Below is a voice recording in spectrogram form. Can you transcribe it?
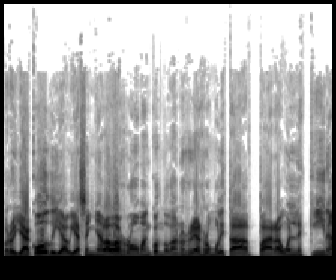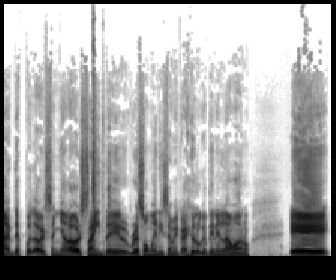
Pero ya Cody había señalado a Roman cuando ganó Real Rumble y estaba parado en la esquina después de haber señalado el sign de WrestleMania y se me cayó lo que tenía en la mano. Eh,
